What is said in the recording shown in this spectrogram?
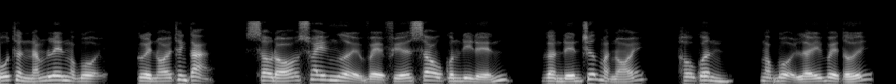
Cố thần nắm lên ngọc bội, cười nói thanh tạ, sau đó xoay người về phía sau quân đi đến, gần đến trước mặt nói, hậu quân, ngọc bội lấy về tới,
